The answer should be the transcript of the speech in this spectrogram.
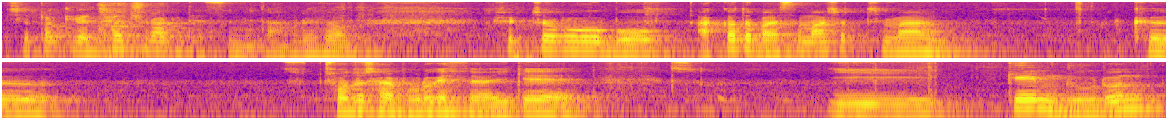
쳇바퀴를 탈출하게 됐습니다. 그래서 실제로 뭐 아까도 말씀하셨지만 그 저도 잘 모르겠어요. 이게 이 게임 룰은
